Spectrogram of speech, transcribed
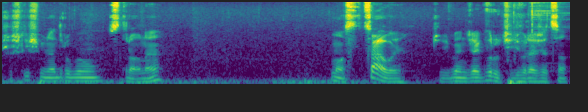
Przeszliśmy na drugą stronę. Most cały, czyli będzie jak wrócić w razie co.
